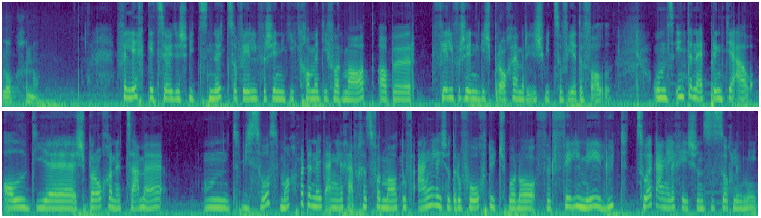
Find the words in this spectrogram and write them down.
locker noch. Vielleicht gibt es ja in der Schweiz nicht so viele verschiedene Comedy-Formate, aber viele verschiedene Sprachen haben wir in der Schweiz auf jeden Fall. Und das Internet bringt ja auch all diese Sprachen zusammen. Und wieso macht man denn nicht eigentlich einfach ein Format auf Englisch oder auf Hochdeutsch, das noch für viel mehr Leute zugänglich ist und es so ein bisschen mit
